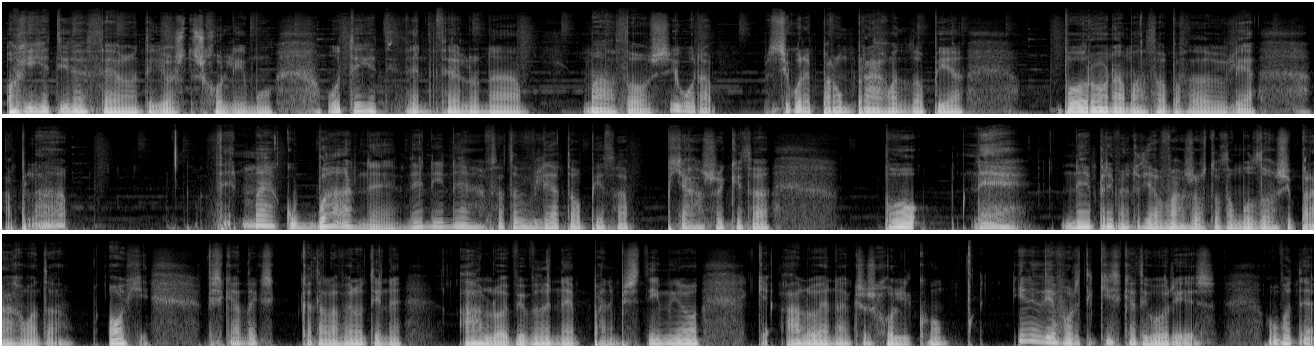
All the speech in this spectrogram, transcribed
Όχι γιατί δεν θέλω να τελειώσω τη σχολή μου, ούτε γιατί δεν θέλω να μάθω. Σίγουρα, σίγουρα υπάρχουν πράγματα τα οποία μπορώ να μάθω από αυτά τα βιβλία. Απλά δεν με ακουμπάνε. Δεν είναι αυτά τα βιβλία τα οποία θα πιάσω και θα πω ναι, ναι πρέπει να το διαβάσω αυτό θα μου δώσει πράγματα. Όχι. Φυσικά εντάξει καταλαβαίνω ότι είναι άλλο επίπεδο, είναι πανεπιστήμιο και άλλο ένα εξωσχολικό. Είναι διαφορετικές κατηγορίες. Οπότε,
